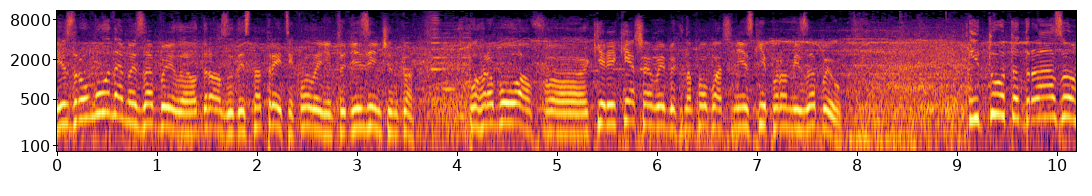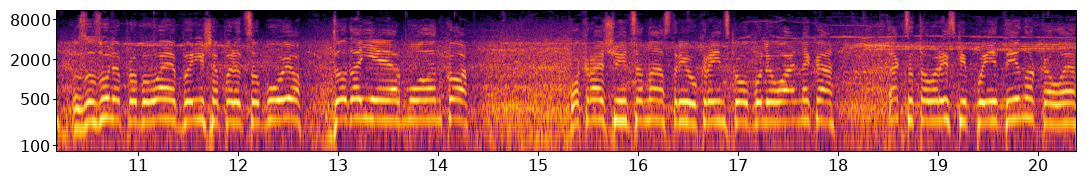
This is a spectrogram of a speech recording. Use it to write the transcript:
І з румунами забили одразу десь на третій хвилині. Тоді Зінченко пограбував е, Кірікеша, вибіг на побачення із кіпером і забив. І тут одразу Зозуля пробиває Беріша перед собою. Додає Ярмоленко. Покращується настрій українського болівальника. Так, це товариський поєдинок, але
